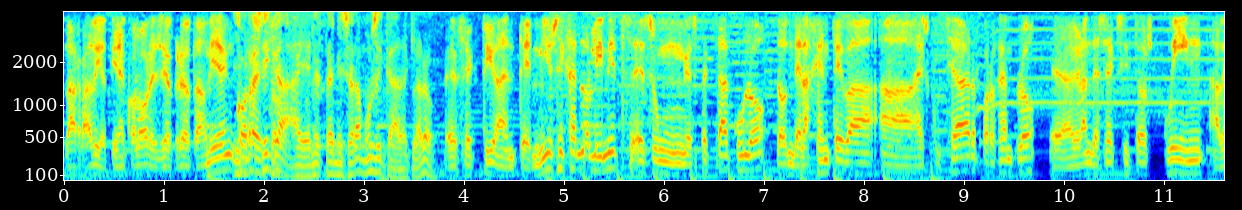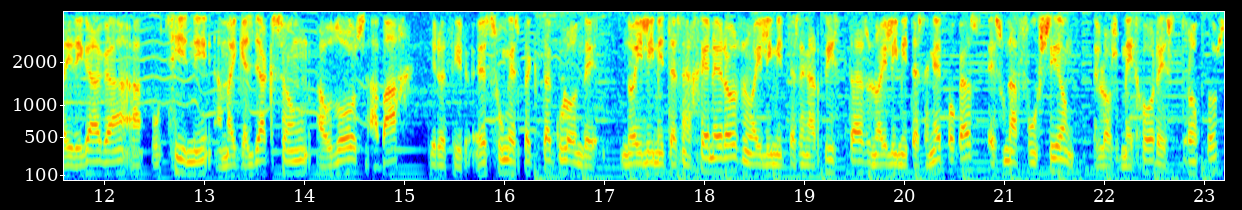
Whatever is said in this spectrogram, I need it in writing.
la radio tiene colores, yo creo también. Y música, hay en esta emisora música, claro. Efectivamente. Music Has No Limits es un espectáculo donde la gente va a escuchar, por ejemplo, eh, grandes éxitos, Queen, a Lady Gaga, a Puccini, a Michael Jackson, a U2, a Bach. Quiero decir, es un espectáculo donde no hay límites en géneros, no hay límites en artistas, no hay límites en épocas. Es una fusión de los mejores trozos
